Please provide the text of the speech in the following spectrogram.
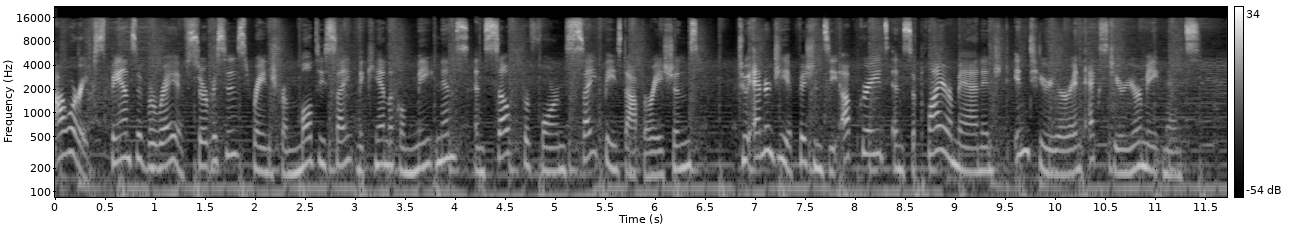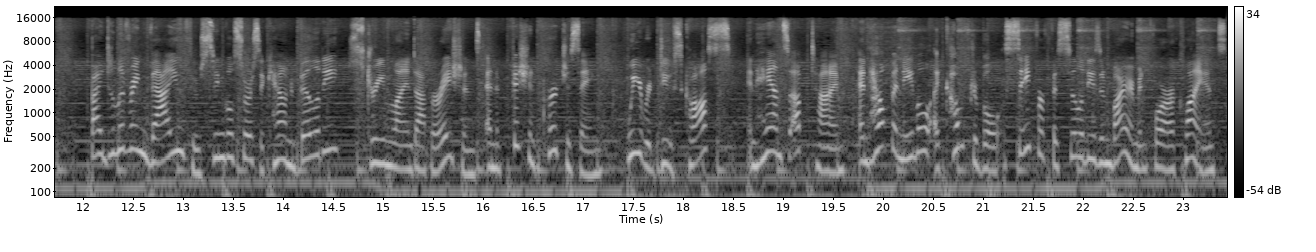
Our expansive array of services range from multi site mechanical maintenance and self performed site based operations to energy efficiency upgrades and supplier managed interior and exterior maintenance. By delivering value through single source accountability, streamlined operations, and efficient purchasing, we reduce costs, enhance uptime, and help enable a comfortable, safer facilities environment for our clients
